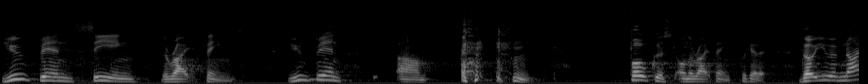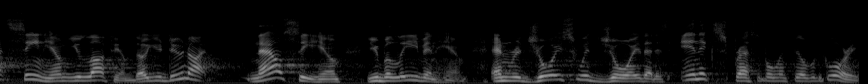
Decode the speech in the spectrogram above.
You've been seeing the right things. You've been um, focused on the right things. Look at it. Though you have not seen him, you love him. Though you do not now see him, you believe in him and rejoice with joy that is inexpressible and filled with glory,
